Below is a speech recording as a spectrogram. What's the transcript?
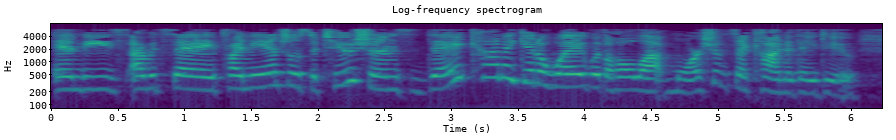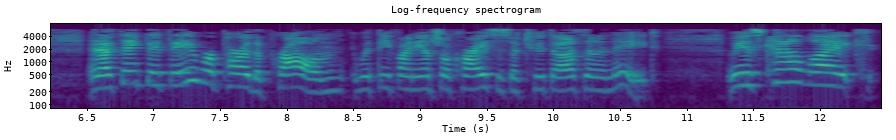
and these, I would say, financial institutions, they kind of get away with a whole lot more. I shouldn't say kind of, they do. And I think that they were part of the problem with the financial crisis of 2008. I mean, it's kind of like,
